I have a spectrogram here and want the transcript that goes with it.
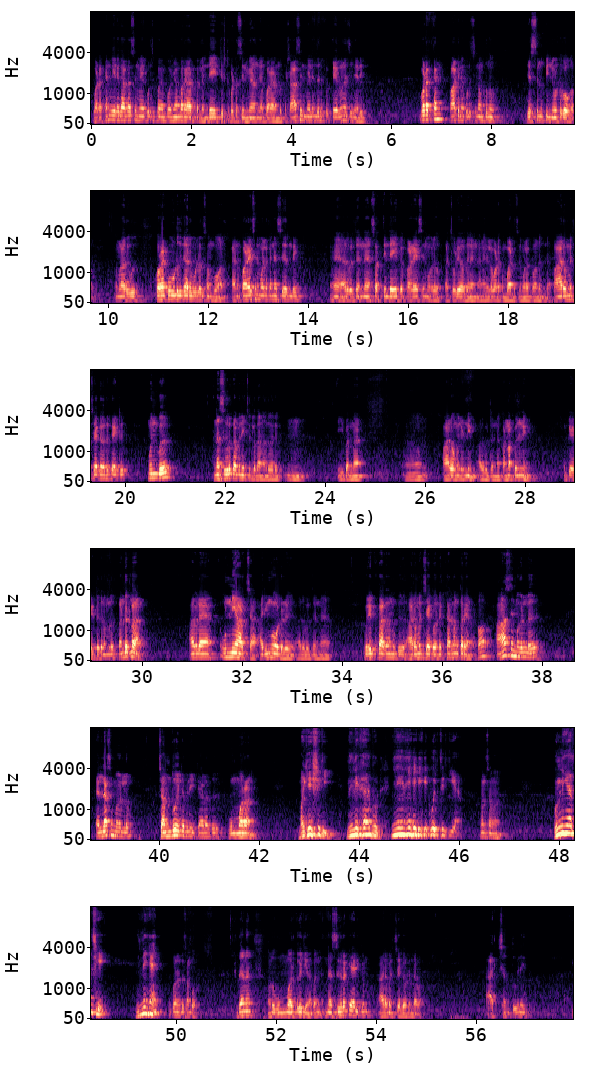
വടക്കൻ വീരഗാഥ സിനിമയെക്കുറിച്ച് പറയുമ്പോൾ ഞാൻ പറയാറുണ്ടല്ലോ എന്റെ ഏറ്റവും ഇഷ്ടപ്പെട്ട സിനിമയാണെന്ന് ഞാൻ പറയാറുണ്ട്. പക്ഷേ ആ സിനിമയിൽ എന്തൊരു പ്രത്യേകത എന്ന് വെച്ച് കഴിഞ്ഞാൽ വടക്കൻ പാട്ടിനെക്കുറിച്ച് നമുക്കൊന്ന് ജസ്റ്റ് ഒന്ന് പിന്നോട്ട് പോകാം. നമ്മുടെ അറിവ് കുറേ കൂടുതൽ അറിവുള്ളൊരു സംഭവമാണ്. കാരണം പഴയ സിനിമകളൊക്കെ നസീറിന്റെയും അതുപോലെ തന്നെ സത്യന്റെയും ഒക്കെ പഴയ സിനിമകൾ കച്ചോടി ഓതനൻ അങ്ങനെയുള്ള വടക്കൻ പാട്ട് സിനിമകളൊക്കെ വന്നിട്ടുണ്ട്. അപ്പോൾ ആരോമച്ചേക്കൊക്കെ ആയിട്ട് മുൻപ് നസീറൊക്കെ അഭിനയിച്ചിട്ടുള്ളതാണ്. അതുപോലെ ഈ പറഞ്ഞ ആരോമലുണ്ണിയും അതുപോലെ തന്നെ കണ്ണപ്പനുണ്ണിയും ഒക്കെ ആയിട്ടൊക്കെ നമ്മൾ കണ്ടിട്ടുള്ളതാണ്. അതുപോലെ ഉണ്ണിയാർച്ച അരിങ്ങോടർ അതുപോലെ തന്നെ ഇവരൊക്കെ കഥ നമുക്ക് ആരോമൽ ചേക്കോന്റെ കഥ നമുക്കറിയാം. അപ്പോൾ ആ സിനിമകളിൽ എല്ലാ സിനിമകളിലും ചന്തുവായിട്ട് അഭിനയിക്കാനുള്ളത് ഉമ്മറാണ്. മഹേശ്വരി ഞാനേ കുറിച്ചിരിക്കുകയാണ്. എന്ന ഉണ്ണിയാർച്ചേ നിന്നെ ഞാൻ പറഞ്ഞിട്ട് സംഭവം. ഇതാണ് നമ്മൾ ഉമ്മർക്കൊക്കെ ചെയ്യുന്നത്. അപ്പം നസീറൊക്കെ ആയിരിക്കും ആരംഭിച്ചേക്കവർ ഉണ്ടാവുക ആ ചന്തുവിനെ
